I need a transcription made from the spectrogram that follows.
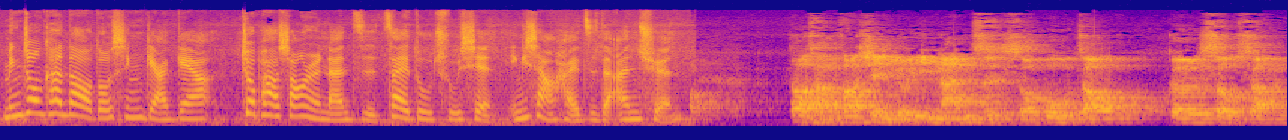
民众看到都心惊惊，就怕伤人男子再度出现，影响孩子的安全。到场发现有一男子手部遭割受伤，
